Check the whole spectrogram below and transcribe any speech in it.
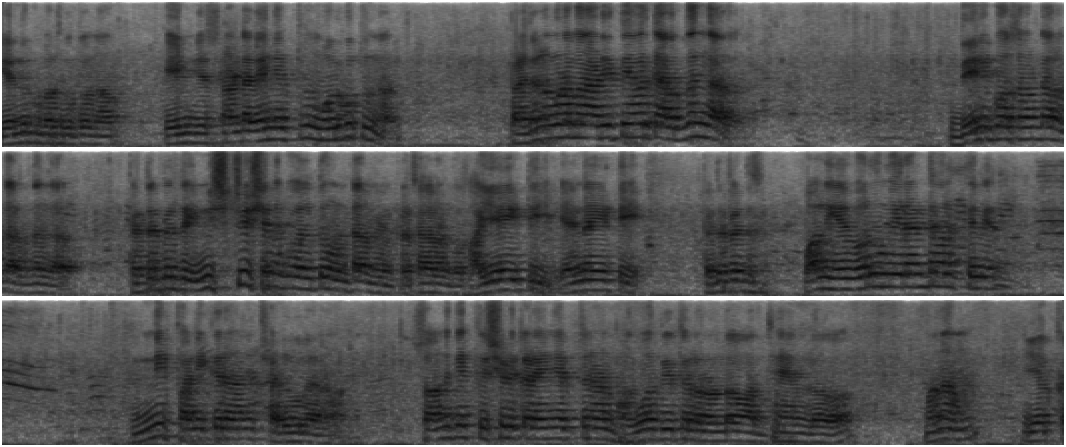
ఎందుకు బతుకుతున్నావు? ఏం చేస్తున్నావు? అంటే అదేం చెప్తుంది మొరుగుతున్నాను. ప్రజలను కూడా మనం అడిగితే ఎవరికి అర్థం కాదు. దేనికోసం అంటే వాళ్ళకి అర్థం కాదు. పెద్ద పెద్ద ఇన్స్టిట్యూషన్కి వెళ్తూ ఉంటాం మేము ప్రచారం కోసం. ఐఐటి ఎన్ఐటి పెద్ద పెద్ద వాళ్ళు ఎవరు మీరంటే వాళ్ళకి తెలియదు. అన్ని పనికిరాని చదువులు అనమాట సో అందుకే కృష్ణుడు ఇక్కడ ఏం చెప్తున్నాడు? భగవద్గీతలో రెండవ అధ్యాయంలో మనం ఈ యొక్క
